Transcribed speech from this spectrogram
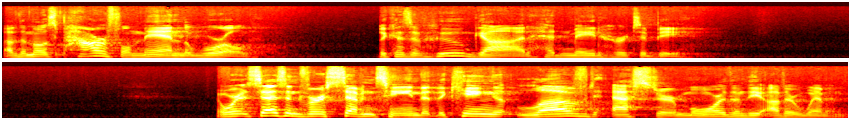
of the most powerful man in the world because of who God had made her to be. Where it says in verse 17 that the king loved Esther more than the other women,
